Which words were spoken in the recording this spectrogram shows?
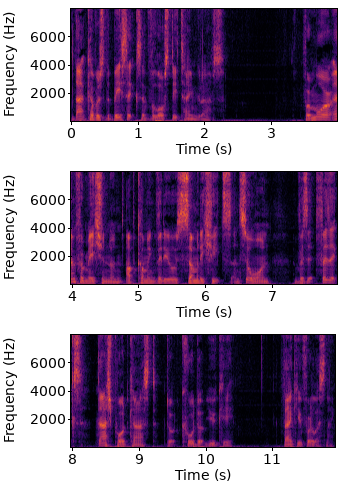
that covers the basics of velocity time graphs. For more information on upcoming videos, summary sheets, and so on, visit physics-podcast.co.uk. Thank you for listening.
